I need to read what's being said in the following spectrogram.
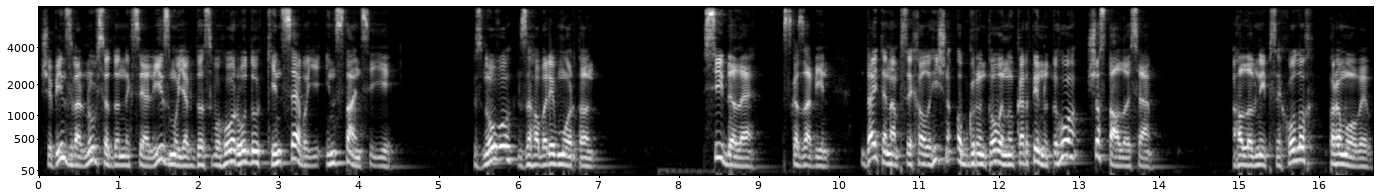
що він звернувся до нексіалізму як до свого роду кінцевої інстанції. Знову заговорив Мортон. Сіделе, сказав він, дайте нам психологічно обґрунтовану картину того, що сталося. Головний психолог промовив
